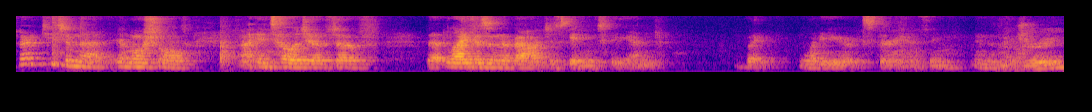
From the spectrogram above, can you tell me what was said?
try to teach them that emotional uh, intelligence of that life isn't about just getting to the end, but what are you experiencing in the The journey.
